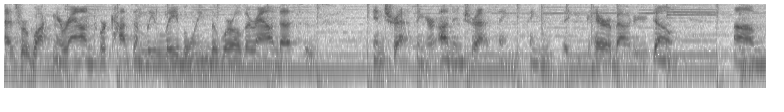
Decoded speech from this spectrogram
as we're walking around, we're constantly labeling the world around us as interesting or uninteresting, things that you care about or you don't. Um,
